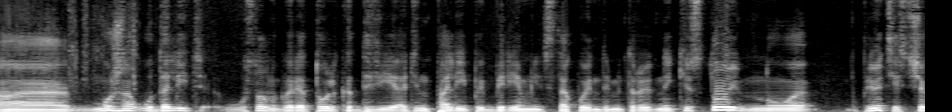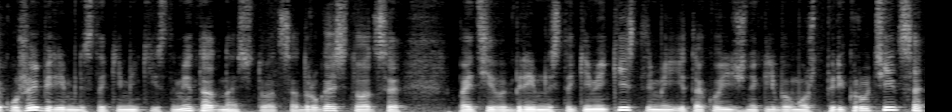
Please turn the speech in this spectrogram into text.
А, можно удалить, условно говоря, только две, один полип и беременеть с такой эндометриоидной кистой, но, понимаете, если человек уже беременный с такими кистами, это одна ситуация, а другая ситуация пойти в беременность с такими кистами, и такой яичник либо может перекрутиться,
